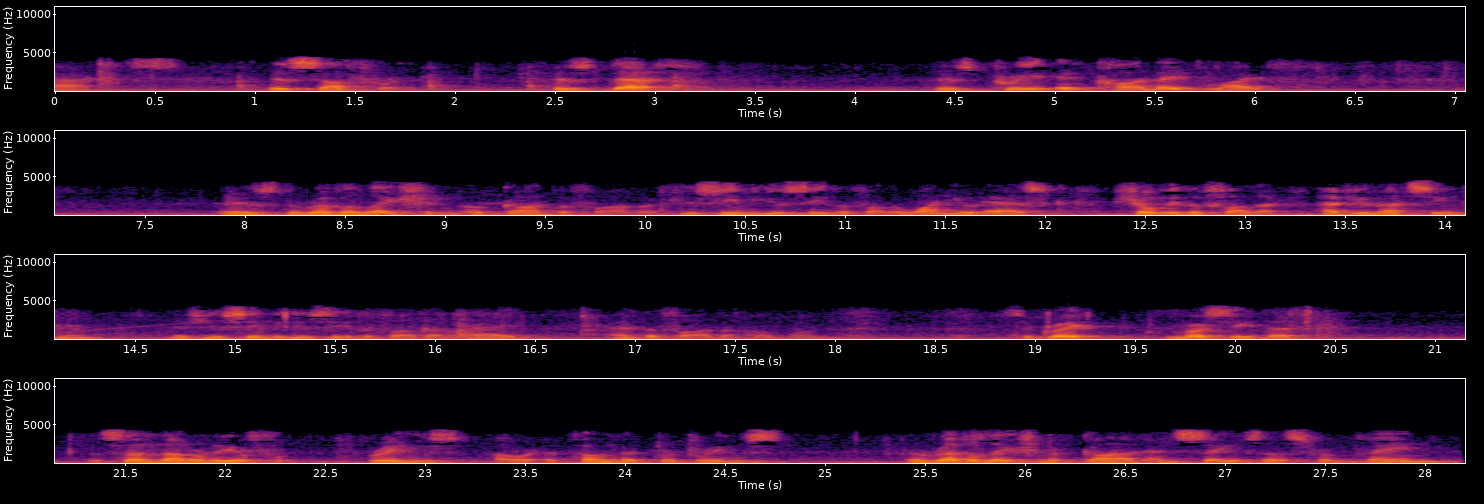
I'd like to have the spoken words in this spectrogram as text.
acts, his suffering, his death, his pre incarnate life, is the revelation of God the Father. If you see me, you see the Father. Why do you ask, Show me the Father? Have you not seen him? If you see me, you see the Father. I and the Father are one. It's a great mercy that the Son not only brings our atonement, but brings the revelation of God and saves us from vain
